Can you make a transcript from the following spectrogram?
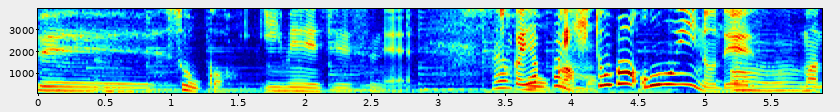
へえそうか。イメージですね。なんかやっぱり人が多いので、まあ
